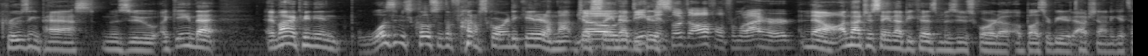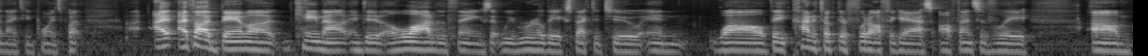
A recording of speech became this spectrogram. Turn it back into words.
cruising past Mizzou, a game that in my opinion, wasn't as close as the final score indicated. I'm not just no, saying the that defense because looked awful from what I heard. no, I'm not just saying that because Mizzou scored a, a buzzer beater Yeah. touchdown to get to 19 points, but I, I thought Bama came out and did a lot of the things that we really expected to. And while they kind of took their foot off the gas offensively, um,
